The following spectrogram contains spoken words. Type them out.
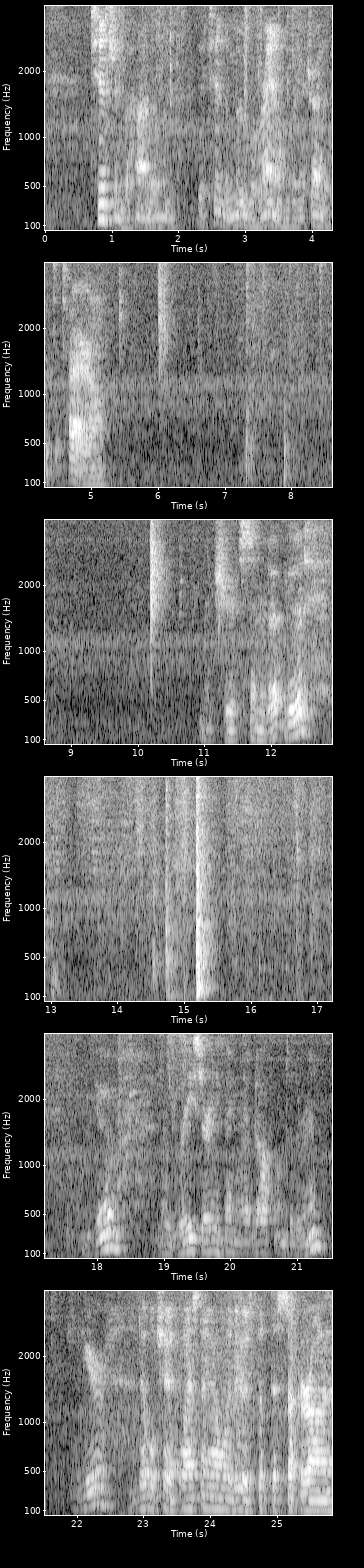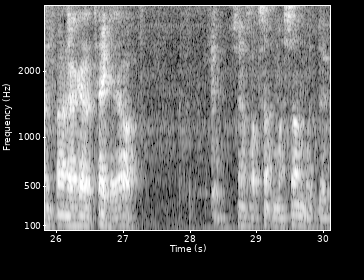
tension behind them and they tend to move around when you're trying to put the tire on. Make sure it's centered up good. There we go. No grease or anything rubbed off onto the rim. Here, double check. Last thing I want to do is put this sucker on and then find out I gotta take it off. Sounds like something my son would do.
